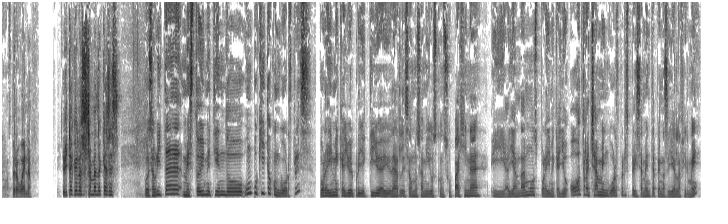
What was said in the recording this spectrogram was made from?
no. Pero bueno. Ahorita que no estás chambeando, ¿qué haces? Pues ahorita me estoy metiendo un poquito con WordPress. Por ahí me cayó el proyectillo de ayudarles a unos amigos con su página y ahí andamos. Por ahí me cayó otra chamba en WordPress, precisamente apenas ayer la firmé.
